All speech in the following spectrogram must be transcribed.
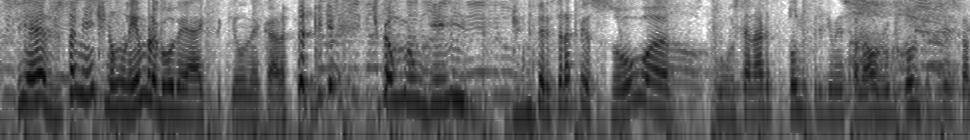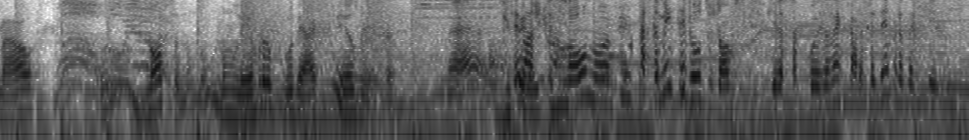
Sim, é, justamente, não lembra Golden Axe aquilo, né, cara? tipo, é um, um game de terceira pessoa, o cenário todo tridimensional, o jogo todo tridimensional. Nossa, não, não, não lembra Golden Axe mesmo, né, cara? É, sei lá, acho que só o nome. Ah, também teve outros jogos que seguiram essa coisa, né, cara? Você lembra daquele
